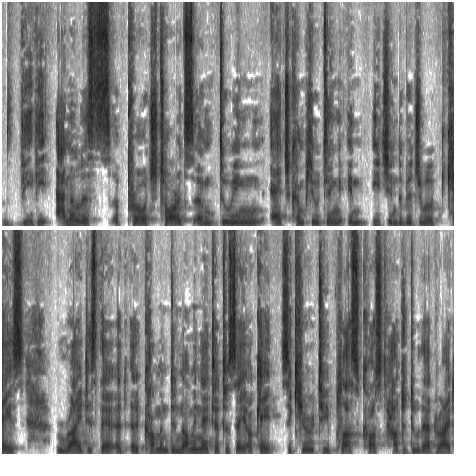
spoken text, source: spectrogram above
the, the analyst's approach towards um, doing edge computing in each individual case right? Is there a, a common denominator to say, okay, security plus cost, how to do that right?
